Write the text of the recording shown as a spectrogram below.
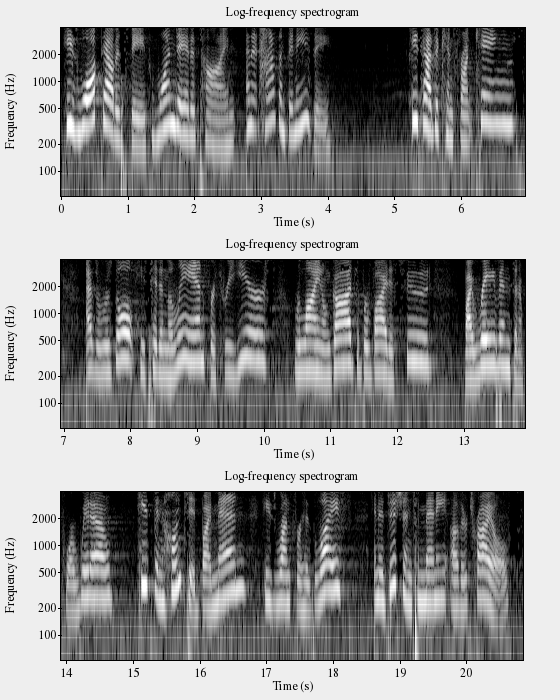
He's walked out his faith one day at a time, and it hasn't been easy. He's had to confront kings. As a result, he's hid in the land for three years, relying on God to provide his food by ravens and a poor widow. He's been hunted by men. He's run for his life, in addition to many other trials.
